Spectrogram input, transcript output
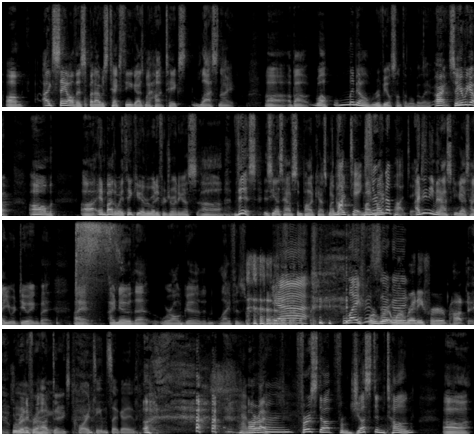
Um, I say all this, but I was texting you guys my hot takes last night uh, about. Well, maybe I'll reveal something a little bit later. All right, so here we go. Um, uh, and by the way, thank you everybody for joining us. Uh, this is yes, have some podcast. My Hot mic- take. my Serve mic- it up, hot take. I didn't even ask you guys how you were doing, but I I know that we're all good and life is. Yeah. Life is We're, so re- good. we're ready for hot takes. we're ready Yeah, for hot right. takes. Quarantine's so good. Having All right. fun. First up from Justin Tongue. Uh,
